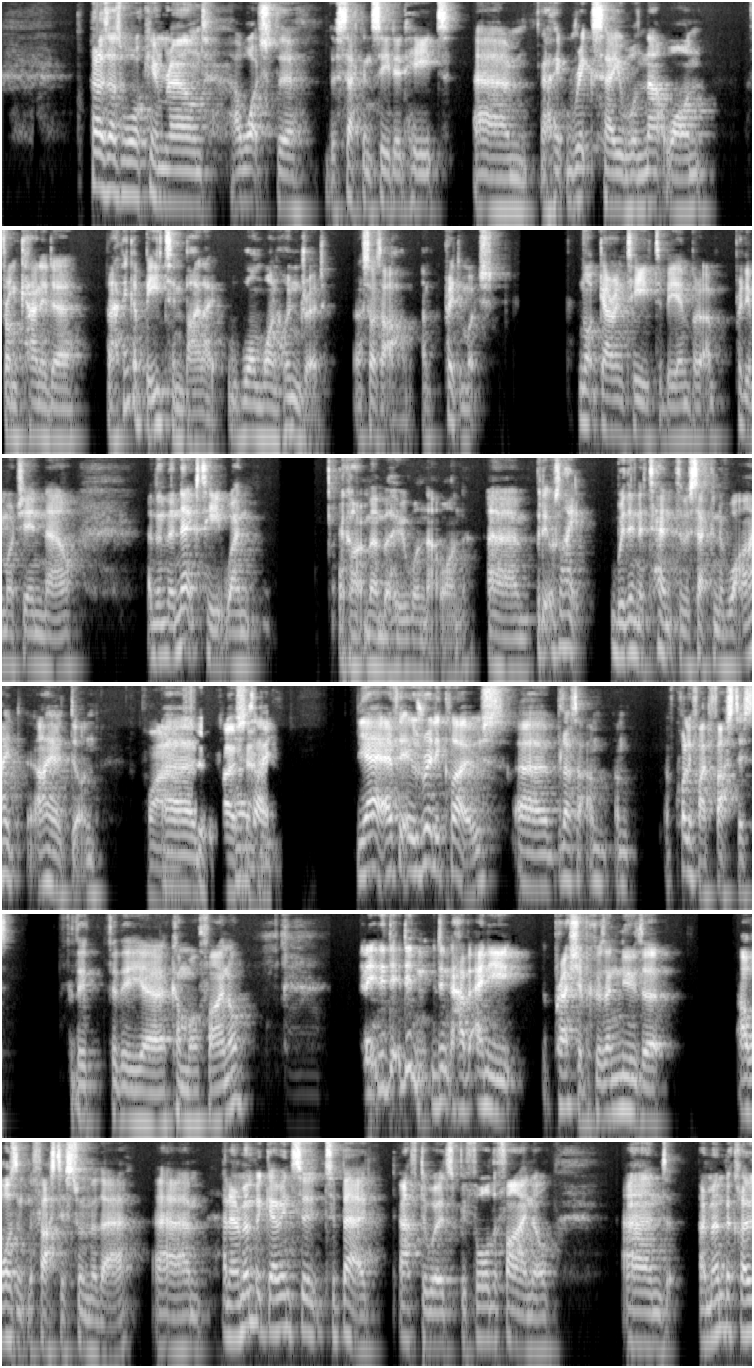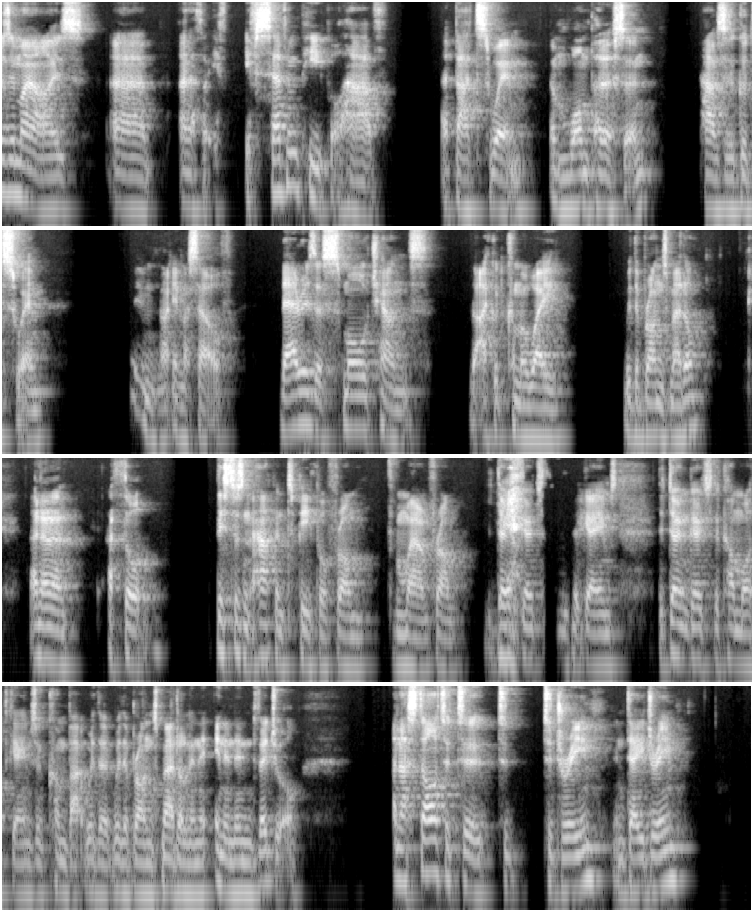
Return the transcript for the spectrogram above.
And as I was walking around, I watched the the second seeded heat. Um, I think Rick Say won that one from Canada, and I think I beat him by like one one hundred. So I was like, oh, I'm pretty much not guaranteed to be in, but I'm pretty much in now. And then the next heat went, I can't remember who won that one, um, but it was like within a tenth of a second of what I I had done. Wow, um, close. Like, yeah, it was really close. Uh, but I was like, I'm, I'm I've qualified fastest for the for the uh, Commonwealth final. It, it, didn't it didn't have any pressure because I knew that I wasn't the fastest swimmer there. Um, and I remember going to to bed afterwards before the final, and I remember closing my eyes uh, And I thought, if, if seven people have a bad swim and one person has a good swim in, in myself, there is a small chance that I could come away with a bronze medal. And I, I thought, this doesn't happen to people from, from where I'm from. They don't yeah. go to the Olympic Games. They don't go to the Commonwealth Games and come back with a with a bronze medal in, in an individual. And I started to to to dream and daydream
